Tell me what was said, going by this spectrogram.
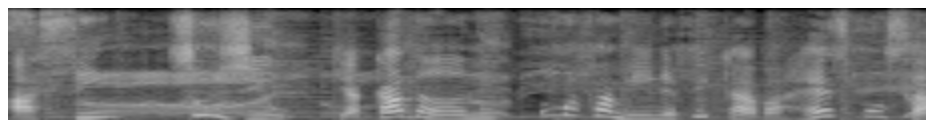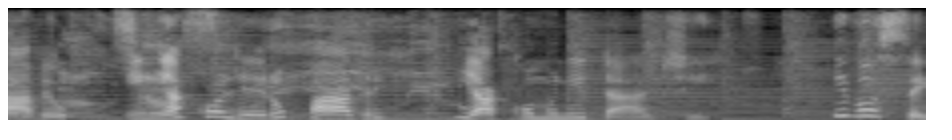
Assim, surgiu que a cada ano uma família ficava responsável em acolher o padre e a comunidade. E você,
